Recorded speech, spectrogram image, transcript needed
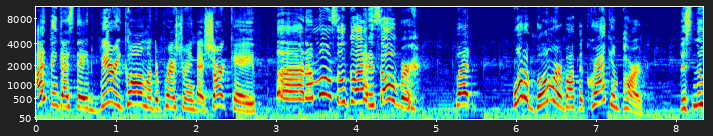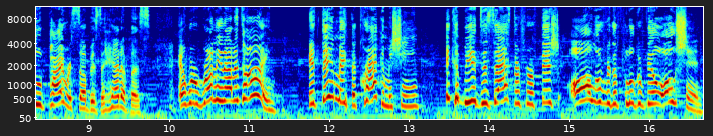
I think I stayed very calm under pressure in that shark cave, but I'm also glad it's over. But what a bummer about the Kraken part. This new Pirate sub is ahead of us, and we're running out of time. If they make the Kraken machine, it could be a disaster for fish all over the Pflugerville Ocean.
